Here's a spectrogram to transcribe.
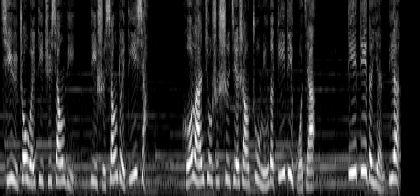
其与周围地区相比，地势相对低下。荷兰就是世界上著名的低地国家。低地的演变。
